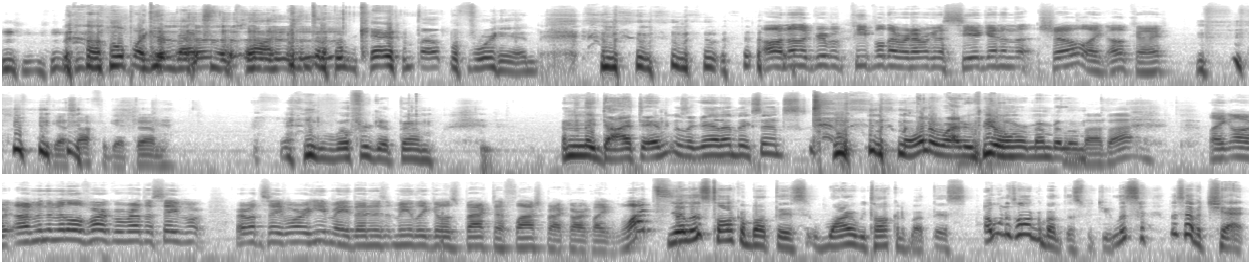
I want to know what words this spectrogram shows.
I hope I get back to the plot that I'm cared about beforehand. oh, another group of people that we're never gonna see again in the show. Like, okay, I guess I forget them. we'll forget them. And then they die at the end. He was like, yeah, that makes sense. no wonder why we don't remember them. Bye bye. like, oh, I'm in the middle of arc. We're about to save. We're about to save Orihime. Then it immediately goes back to flashback arc. Like, what? Yeah, let's talk about this. Why are we talking about this? I want to talk about this with you. Let's let's have a chat.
